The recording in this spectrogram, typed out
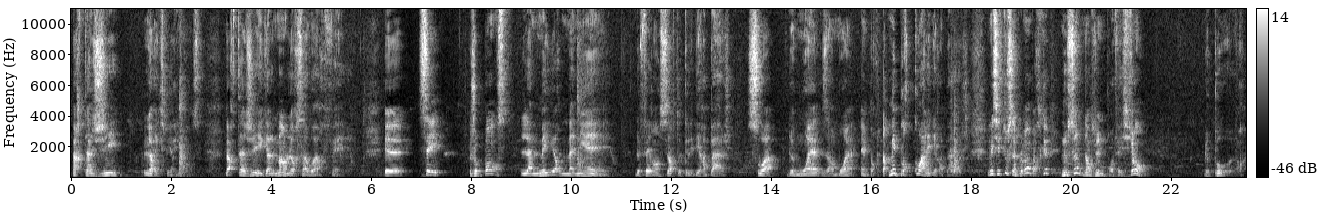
partager leur expérience, partager également leur savoir-faire. Euh, c'est, je pense, la meilleure manière de faire en sorte que les dérapages soient de moins en moins importants. Mais pourquoi les dérapages? Mais c'est tout simplement parce que nous sommes dans une profession de pauvres.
